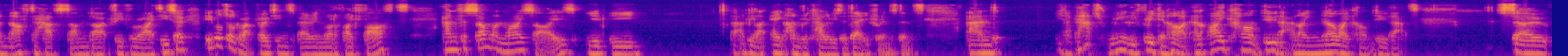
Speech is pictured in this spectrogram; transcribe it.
enough to have some dietary variety. So people talk about protein sparing modified fasts, and for someone my size, you'd be that would be like 800 calories a day, for instance, and you know that's really freaking hard, and I can't do that, and I know I can't do that. So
